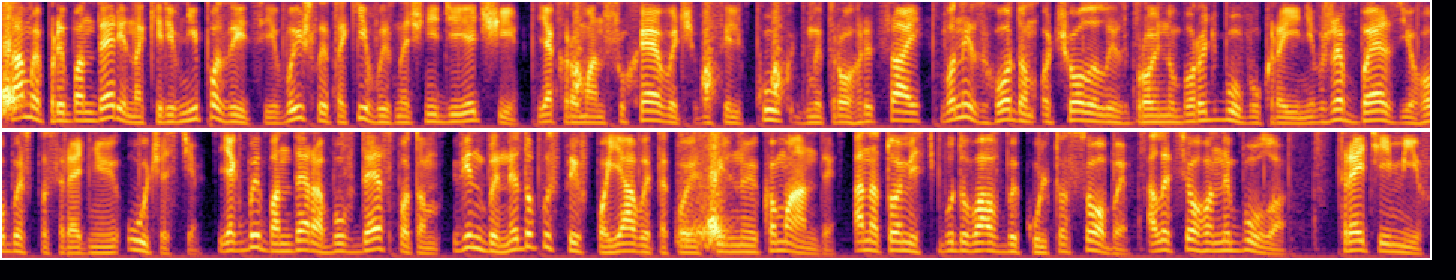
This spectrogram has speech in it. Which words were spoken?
Саме при Бандері на керівні позиції вийшли такі визначні діячі, як Роман Шухевич, Василь Кук, Дмитро Грицай. Вони згодом очолили збройну боротьбу в Україні вже без його безпосередньої участі. Якби Бандера був деспотом, він би не допустив появи такої сильної команди, а натомість будував би культ особи. Але цього не було. Третій міф:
